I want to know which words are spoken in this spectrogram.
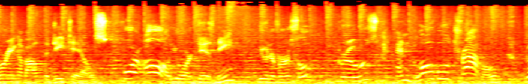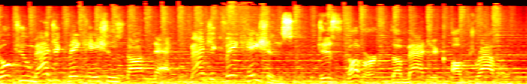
worrying about the details. For all your Disney, Universal, cruise, and global travel, go to magicvacations.net. Magic Vacations. Discover the magic of travel.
